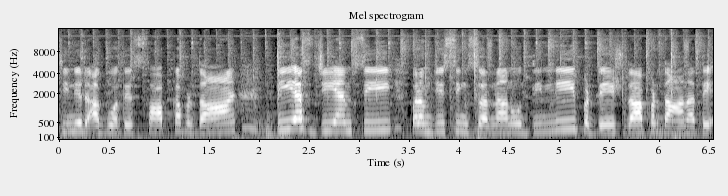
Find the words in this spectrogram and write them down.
ਸੀਨੀਅਰ ਆਗੂ ਅਤੇ ਸਾਬਕਾ ਪ੍ਰਧਾਨ ਡੀਐਸਜੀਐਮਸੀ ਪਰਮਜੀਤ ਸਿੰਘ ਸਰਨਾ ਨੂੰ ਦਿੱਲੀ ਪ੍ਰਦੇਸ਼ ਦਾ ਪ੍ਰਧਾਨ ਅਤੇ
